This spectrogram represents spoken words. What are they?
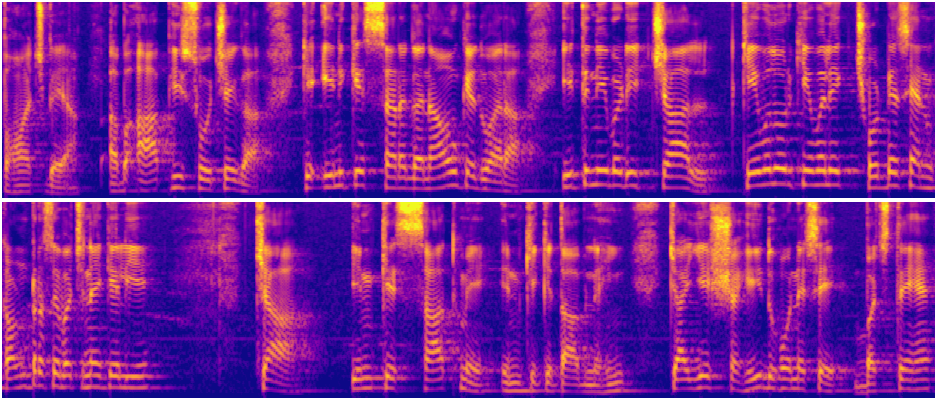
पहुँच गया। अब आप ही सोचेगा कि इनके सरगनाओं के द्वारा इतनी बड़ी चाल केवल और केवल एक छोटे से एनकाउंटर से बचने के लिए क्या इनके साथ में इनकी किताब नहीं। क्या ये शहीद होने से बचते हैं?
